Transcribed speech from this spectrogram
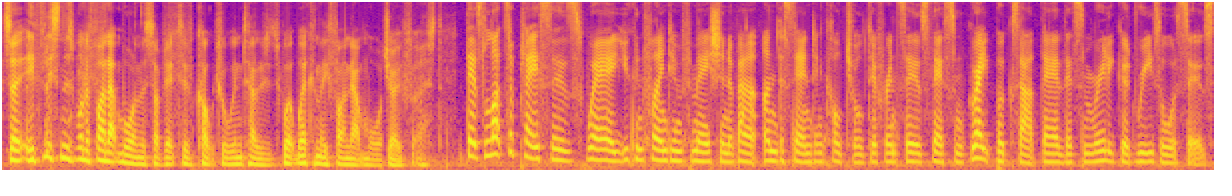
So, if listeners want to find out more on the subject of cultural intelligence, where, where can they find out more? Jo first. There's lots of places where you can find information about understanding cultural differences. There's some great books out there, there's some really good resources.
